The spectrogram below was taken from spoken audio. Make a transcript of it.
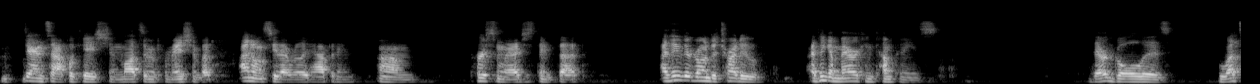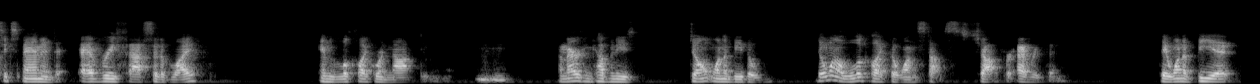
dense application, lots of information. But I don't see that really happening. Um, personally, I just think that, I think they're going to try to, I think American companies, their goal is let's expand into every facet of life and look like we're not doing it. hmm American companies don't want to be the don't want to look like the one-stop shop for everything. They want to be it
